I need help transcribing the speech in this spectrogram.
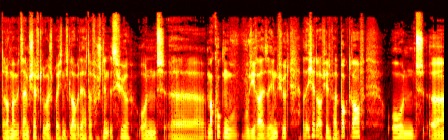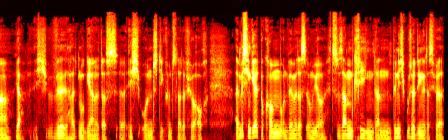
da nochmal mit seinem Chef drüber sprechen. Ich glaube, der hat da Verständnis für und äh, mal gucken, wo die Reise hinführt. Also ich hätte auf jeden Fall Bock drauf und äh, ja, ich will halt nur gerne, dass äh, ich und die Künstler dafür auch ein bisschen Geld bekommen und wenn wir das irgendwie zusammenkriegen, dann bin ich guter Dinge, dass wir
